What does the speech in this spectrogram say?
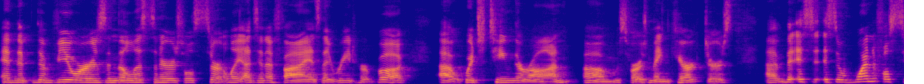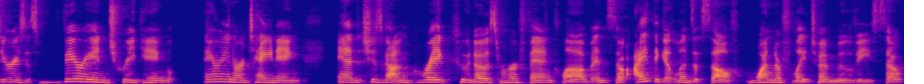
and the, the viewers and the listeners will certainly identify as they read her book uh, which team they're on um, as far as main characters. Uh, but it's it's a wonderful series. It's very intriguing, very entertaining, and she's gotten great kudos from her fan club. And so I think it lends itself wonderfully to a movie. So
